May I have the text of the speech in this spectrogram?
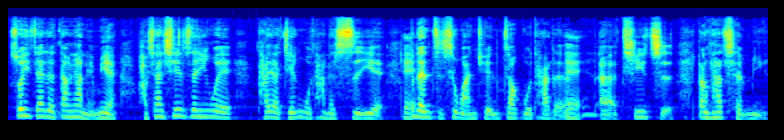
所以在这当下里面，好像先生因为他要兼顾他的事业，不能只是完全照顾他的呃妻子，让他成名，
